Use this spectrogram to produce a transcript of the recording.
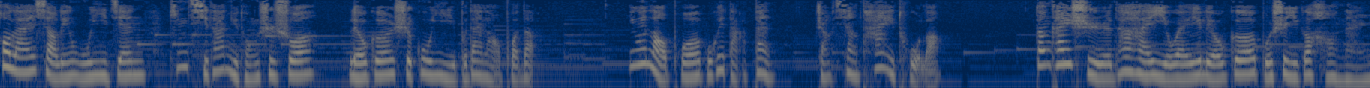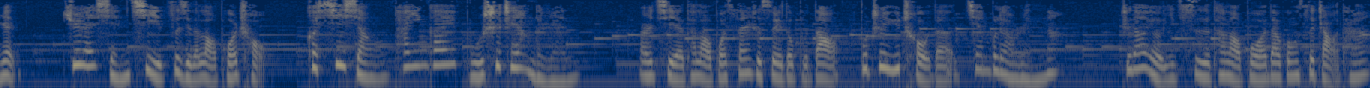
后来，小林无意间听其他女同事说，刘哥是故意不带老婆的，因为老婆不会打扮，长相太土了。刚开始，他还以为刘哥不是一个好男人，居然嫌弃自己的老婆丑。可细想，他应该不是这样的人，而且他老婆三十岁都不到，不至于丑的见不了人呢。直到有一次，他老婆到公司找他。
